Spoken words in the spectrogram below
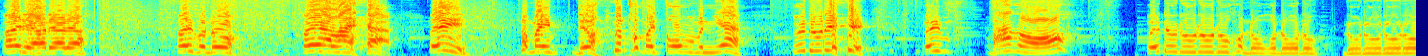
เฮ้ยเดี๋ยวเดี๋ยวเดี๋ยวเฮ้ยคนดู เฮ้ยอะไรอะ เฮ้ยทำไมเดี๋ยว ทำไมตัวมันเป็นเงี้ยเฮ้ยดูดิ เฮ้ยบ้าเหรอ เฮ้ยดูดูดูดูคนดูคนดูดูดูดูดูดู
